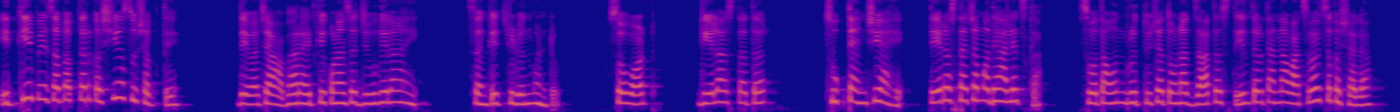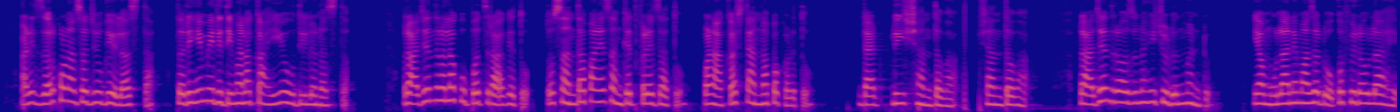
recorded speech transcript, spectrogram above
इतकी बेजबाबदार कशी असू शकते? देवाचे आभार आहेत की कोणाचा जीव गेला नाही? संकेत चिडून म्हणतो. सो वॉट गेला असता तर? चूक त्यांची आहे. ते रस्त्याच्या मध्ये आलेच का? स्वतःहून मृत्यूच्या तोंडात जात असतील तर त्यांना वाचवायचं कशाला? आणि जर कोणाचा जीव गेला असता? तरीही मी रिधिमाला काही येऊ दिलं नसतं. राजेंद्रला खूपच राग येतो. तो संतापाने संकेतकडे जातो पण आकाश त्यांना पकडतो. डॅड प्लीज शांत व्हा शांत व्हा. राजेंद्र अजूनही चिडून म्हणतो या मुलाने माझं डोकं फिरवलं आहे.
